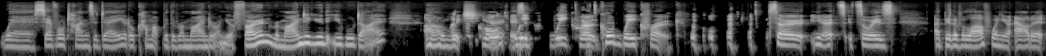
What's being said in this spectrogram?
where several times a day it'll come up with a reminder on your phone reminding you that you will die um, which you know, is we, we croak. It's called We Croak. so you know, it's it's always a bit of a laugh when you're out at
